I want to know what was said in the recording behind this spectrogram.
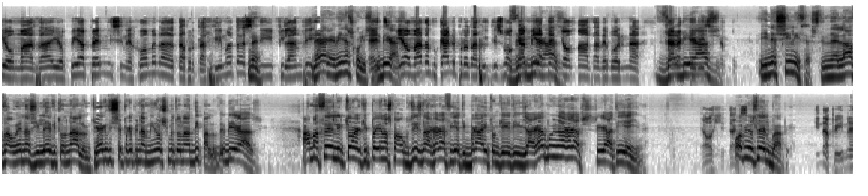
η ομάδα η οποία παίρνει συνεχόμενα τα πρωταθλήματα Ναι. στη Φιλανδία. Ναι, ρε, μην ασχολείσαι. Δεν Έτσι, πειράζει. μια ομάδα που κάνει πρωταθλητισμό. Δεν Καμία πειράζει. τέτοια ομάδα δεν μπορεί να Δεν χαρακτηρίσει πειράζει. Αυτό. Είναι σύνηθες. Στην Ελλάδα ο ένας ζηλεύει τον άλλον. Κέρδισε, πρέπει να μειώσουμε τον αντίπαλο. Δεν πειράζει. Άμα θέλει τώρα και ένας παουτζή να γράφει για την Brighton και για τη Villarreal, μπορεί να γράψει. Σιγά, τι έγινε. Ε, όχι, εντάξει. Όποιος θέλει μπορεί. Τι να πει, είναι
